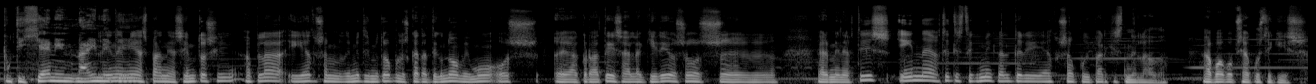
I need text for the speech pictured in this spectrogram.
που τυχαίνει να είναι Είναι και... μια σπάνια σύμπτωση. Απλά η αίθουσα Δημήτρης Μητρόπουλος, κατά τη γνώμη μου, ως ε, ακροατής αλλά κυρίως ως ε, ερμηνευτής, είναι αυτή τη στιγμή η καλύτερη αίθουσα που υπάρχει στην Ελλάδα. Από άποψη ακουστικής.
